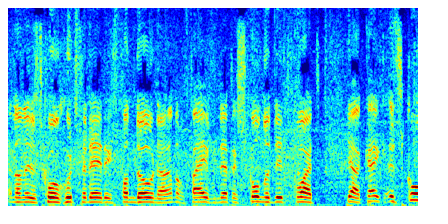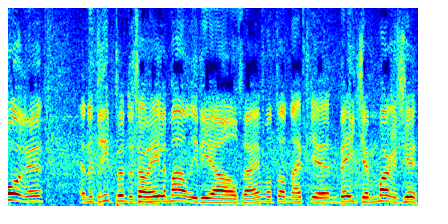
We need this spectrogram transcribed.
En dan is het gewoon goed verdedigd van Donar. Nog 35 seconden dit kwart. Ja, kijk, het scoren en een drie punten zou helemaal ideaal zijn. Want dan heb je een beetje marge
